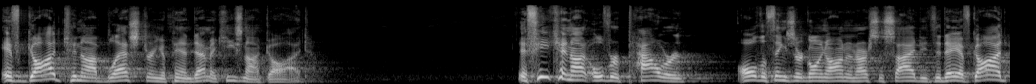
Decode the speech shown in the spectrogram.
if God cannot bless during a pandemic, He's not God. If He cannot overpower all the things that are going on in our society today, if God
